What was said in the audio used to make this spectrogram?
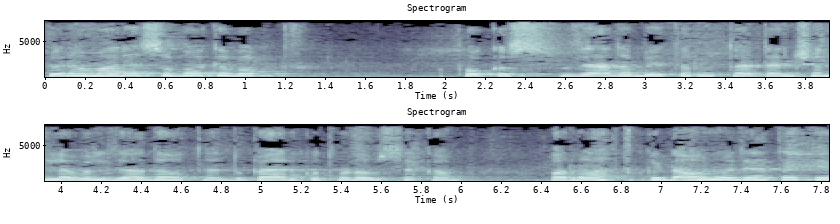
پھر ہمارا صبح کے وقت فوکس زیادہ بہتر ہوتا ہے ٹینشن لیول زیادہ ہوتا ہے، دوپہر کو تھوڑا اس سے کم اور رات کو ڈاؤن ہو جاتا ہے کہ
